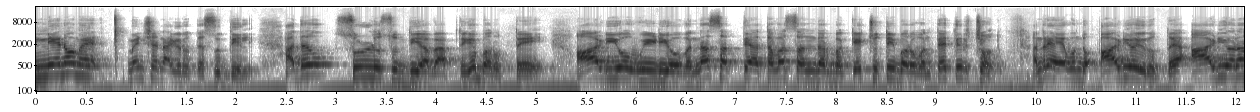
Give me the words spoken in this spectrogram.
ಇನ್ನೇನೋ ಮೆ ಮೆನ್ಷನ್ ಆಗಿರುತ್ತೆ ಸುದ್ದಿಯಲ್ಲಿ. ಅದು ಸುಳ್ಳು ಸುದ್ದಿಯ ವ್ಯಾಪ್ತಿಗೆ ಬರುತ್ತೆ. ಆಡಿಯೋ, ವಿಡಿಯೋವನ್ನು ಸತ್ಯ ಅಥವಾ ಸಂದರ್ಭಕ್ಕೆ ಚ್ಯುತಿ ಬರುವಂತೆ ತಿರ್ಚೋದು. ಅಂದರೆ ಒಂದು ಆಡಿಯೋ ಇರುತ್ತೆ, ಆಡಿಯೋನ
